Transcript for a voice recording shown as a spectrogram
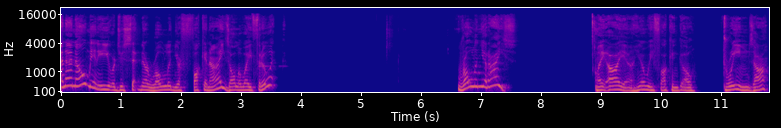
And I know many of you are just sitting there rolling your fucking eyes all the way through it. Rolling your eyes. Like, oh yeah, here we fucking go. Dreams, huh?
